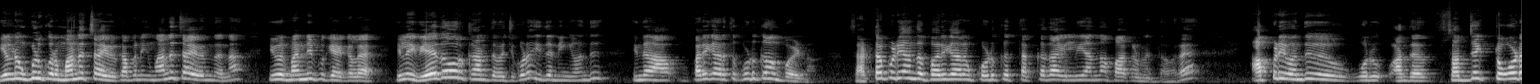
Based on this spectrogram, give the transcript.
இல்லைன்னா உங்களுக்கு ஒரு மனச்சாய்வு இருக்குது அப்போ நீங்கள் மனச்சாய்வு இருந்ததுன்னா இவர் மன்னிப்பு கேட்கல. இல்லை ஏதோ ஒரு காரணத்தை வச்சு கூட இதை நீங்கள் வந்து இந்த பரிகாரத்தை கொடுக்காமல் போயிடலாம். சட்டப்படி அந்த பரிகாரம் கொடுக்கத்தக்கதா இல்லையான்னு தான் பார்க்கணுமே தவிர அப்படி வந்து ஒரு அந்த சப்ஜெக்டோட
